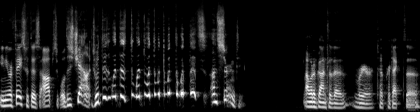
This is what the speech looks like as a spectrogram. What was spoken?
and you were faced with this obstacle, this challenge, with this with this with with with, with, with this uncertainty? I would have gone to the rear to protect the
